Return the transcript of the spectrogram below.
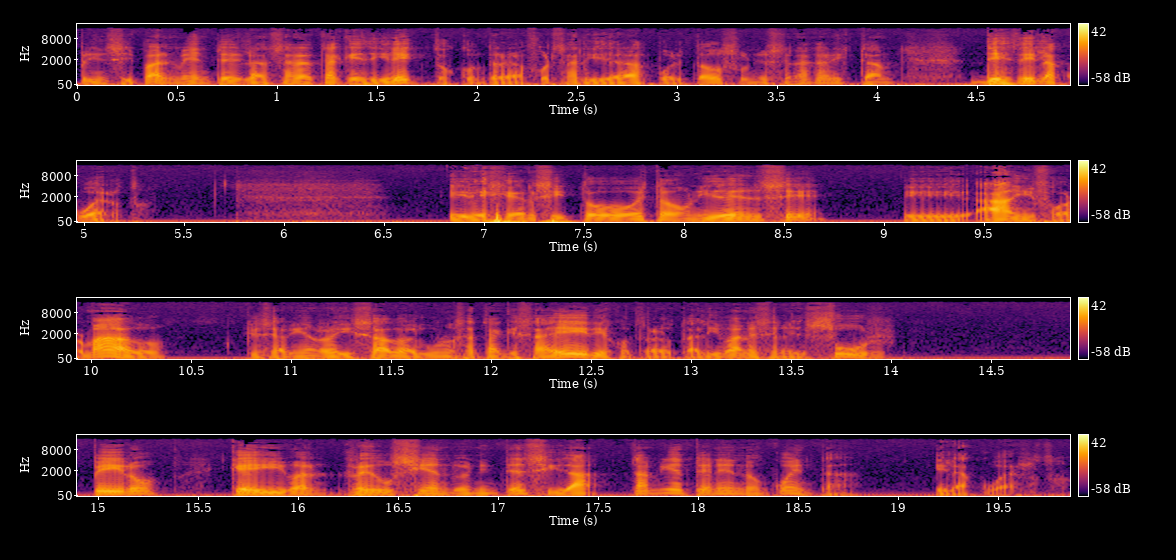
principalmente de lanzar ataques directos contra las fuerzas lideradas por Estados Unidos en Afganistán desde el acuerdo. El ejército estadounidense eh, ha informado que se habían realizado algunos ataques aéreos contra los talibanes en el sur, pero que iban reduciendo en intensidad, también teniendo en cuenta el acuerdo.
